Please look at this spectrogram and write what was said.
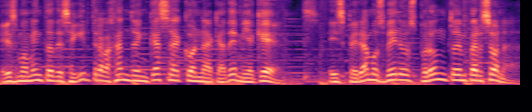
es momento de seguir trabajando en casa con Academia Cairns. Esperamos veros pronto en persona.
